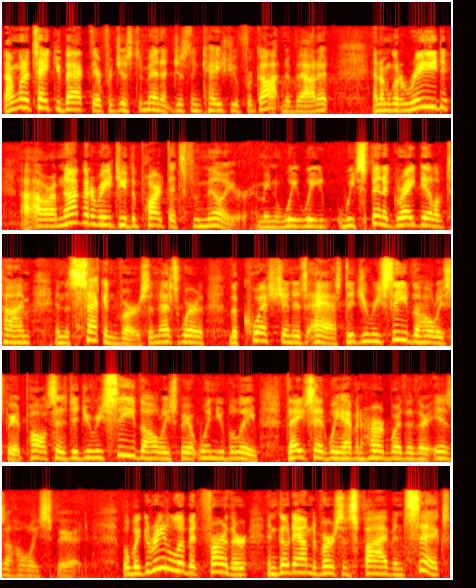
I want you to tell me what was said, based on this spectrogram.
Now, I'm going to take you back there for just a minute, just in case you've forgotten about it. And I'm going to read, or I'm not going to read to you the part that's familiar. I mean, we, we, we spent a great deal of time in the second verse, and that's where the question is asked Did you receive the Holy Spirit? Paul says, Did you receive the Holy Spirit when you believe? They said, We haven't heard whether there is a Holy Spirit. But we can read a little bit further and go down to verses 5 and 6,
